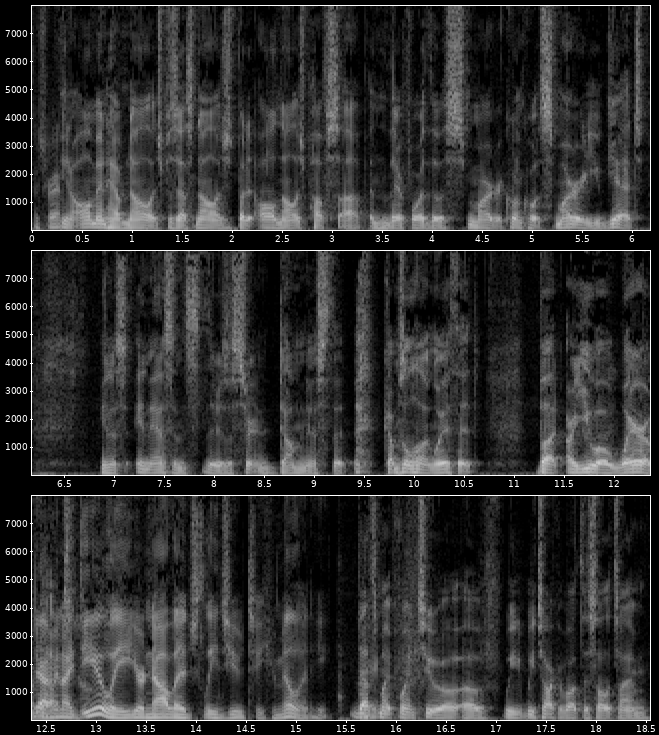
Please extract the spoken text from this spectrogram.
That's right. You know, all men have knowledge, possess knowledge, but all knowledge puffs up, and therefore the smarter, quote unquote, smarter you get, in a, in essence, there's a certain dumbness that comes along with it. But are you aware of that? yeah, that? I mean, ideally, your knowledge leads you to humility. That's my point too. Of, of we we talk about this all the time,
